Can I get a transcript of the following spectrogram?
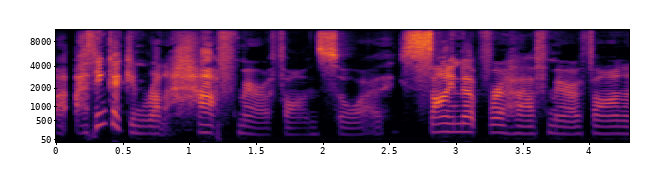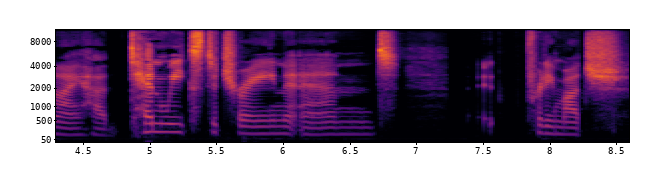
I think I can run a half marathon. So I signed up for a half marathon and I had 10 weeks to train and it pretty much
